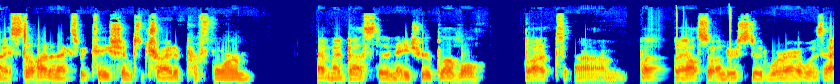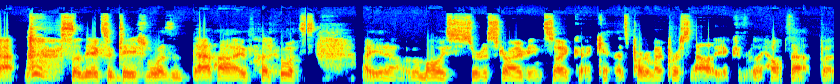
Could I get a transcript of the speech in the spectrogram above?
I still had an expectation to try to perform at my best at an age group level, but um, but I also understood where I was at. so the expectation wasn't that high, but it was, I, you know, I'm always sort of striving. So I, I can't. That's part of my personality. I can really help that. But.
